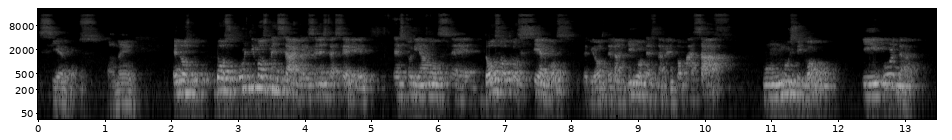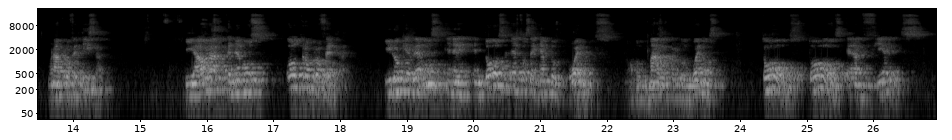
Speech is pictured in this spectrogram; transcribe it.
siervos. Amén. En los dos últimos mensajes en esta serie estudiamos eh, dos otros siervos de Dios del Antiguo Testamento, Asaf, un músico, y Ulda, una profetisa. Y ahora tenemos otro profeta. Y lo que vemos en, en todos estos ejemplos buenos, no los malos, pero los buenos, todos, todos eran fieles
